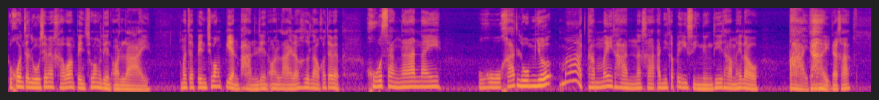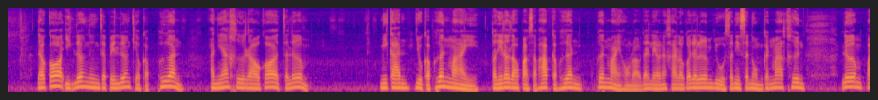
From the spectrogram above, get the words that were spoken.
ทุกคนจะรู้ใช่ไหมคะว่ามันเป็นช่วงเรียนออนไลน์ มันจะเป็นช่วงเปลี่ยนผ่านเรียนออนไลน์ แล้วคือเราก็จะแบบครูสั่งงานในโอ้โหคาดรูมเยอะมากทำไม่ทันนะคะ อันนี้ก็เป็นอีกสิ่งหนึ่งที่ทำให้เราตายได้นะคะ แล้วก็อีกเรื่องหนึ่งจะเป็นเรื่องเกี่ยวกับเพื่อน อันนี้คือเราก็จะเริ่มมีการอยู่กับเพื่อนใหม่ ตอนนี้เราเราปรับสภาพกับเพื่อนเพื่อนใหม่ของเราได้แล้วนะคะ เราก็จะเริ่มอยู่สนิทสนมกันมากขึ้น เริ่มไป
